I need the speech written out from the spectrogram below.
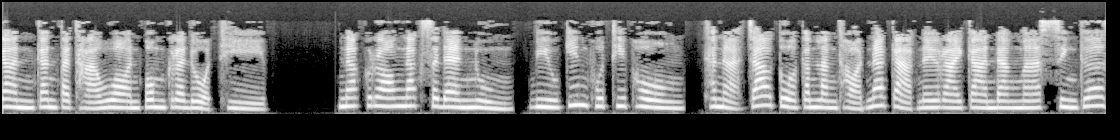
กันกันตถาวรปมกระโดดถีบ นักร้องนักแสดงหนุ่ม บิลกินพุทธิพงศ์ขณะเจ้าตัวกำลังถอดหน้ากากในรายการดังมาสซิงเกอร์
